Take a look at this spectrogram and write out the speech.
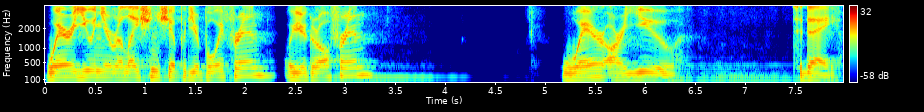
Where are you in your relationship with your boyfriend or your girlfriend? Where are you today?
